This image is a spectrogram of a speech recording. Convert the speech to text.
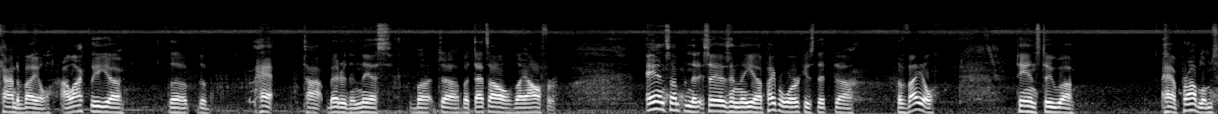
kind of veil. I like the uh, the the hat type better than this, but uh, but that's all they offer. And something that it says in the uh, paperwork is that uh, the veil tends to uh, have problems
